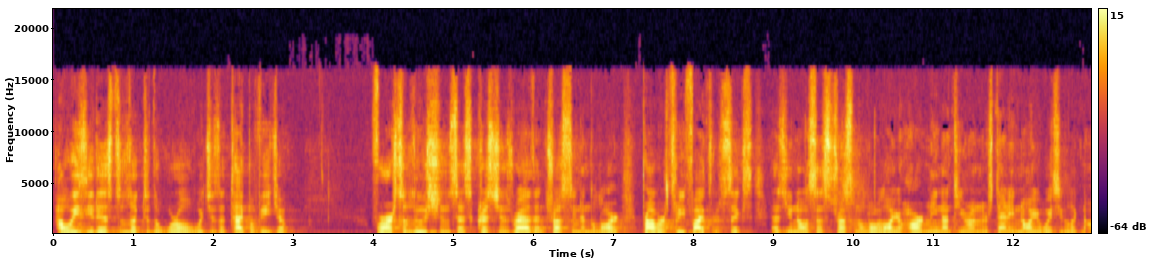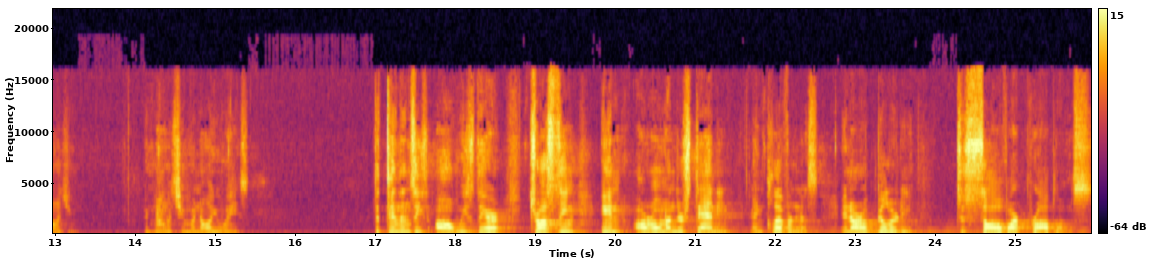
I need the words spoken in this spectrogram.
How easy it is to look to the world, which is a type of Egypt for our solutions as Christians rather than trusting in the Lord. Proverbs 3 5 through 6, as you know, says, Trust in the Lord with all your heart, lean not to your understanding. In all your ways, He will acknowledge you. Acknowledge Him in all your ways. The tendency is always there. Trusting in our own understanding and cleverness, in our ability to solve our problems.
